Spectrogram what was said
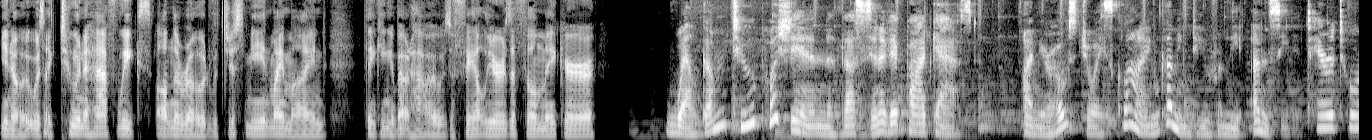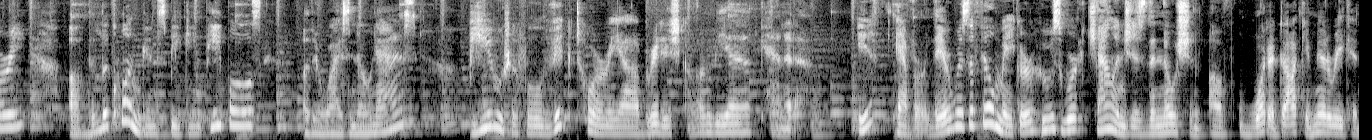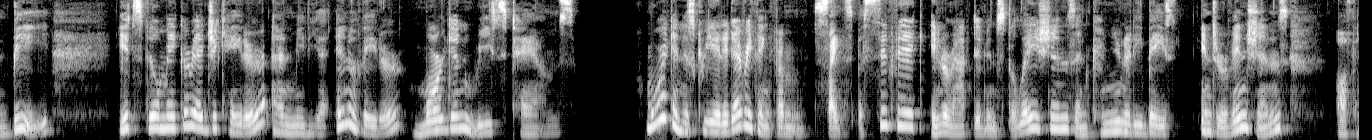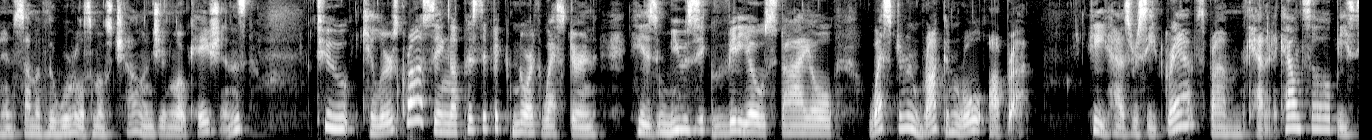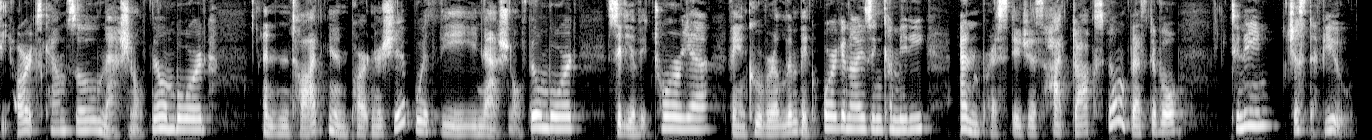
You know, it was like two and a half weeks on the road with just me in my mind, thinking about how I was a failure as a filmmaker. Welcome to Push In, the Cinevic podcast. I'm your host, Joyce Klein, coming to you from the unceded territory of the Lekwungen speaking peoples, otherwise known as beautiful Victoria, British Columbia, Canada. If ever there was a filmmaker whose work challenges the notion of what a documentary can be, it's filmmaker, educator, and media innovator Morgan Rees Tams. Morgan has created everything from site specific, interactive installations, and community based interventions, often in some of the world's most challenging locations, to Killer's Crossing, a Pacific Northwestern, his music video style Western rock and roll opera. He has received grants from Canada Council, BC Arts Council, National Film Board, and taught in partnership with the National Film Board, City of Victoria, Vancouver Olympic Organizing Committee, and prestigious Hot Docs Film Festival, to name just a few.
